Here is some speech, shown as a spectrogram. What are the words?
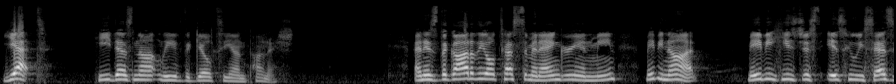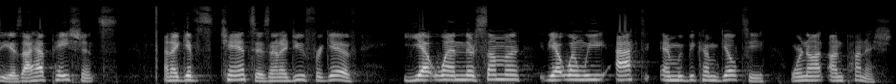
yet he does not leave the guilty unpunished. And is the God of the Old Testament angry and mean? Maybe not. Maybe he's just is who he says he is. I have patience and I give chances and I do forgive. Yet when there's someone, yet when we act and we become guilty, we're not unpunished.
